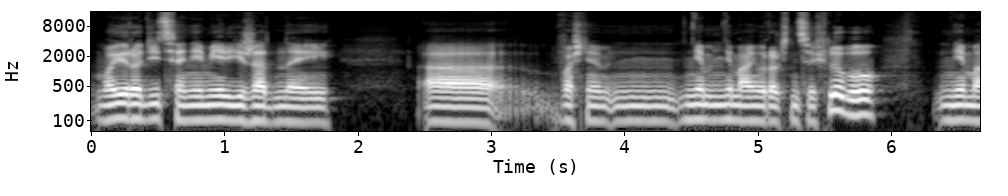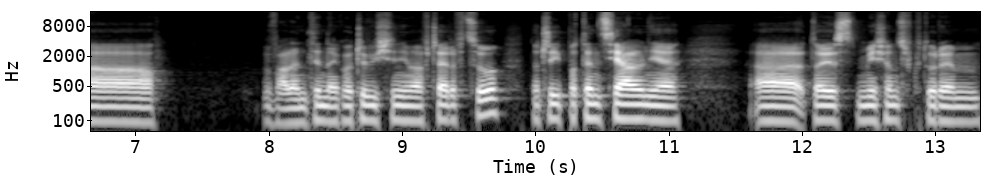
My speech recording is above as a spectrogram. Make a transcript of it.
moi rodzice nie mieli żadnej, e, właśnie nie, nie mają rocznicy ślubu, nie ma walentynek, oczywiście nie ma w czerwcu, no czyli potencjalnie e, to jest miesiąc, w którym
